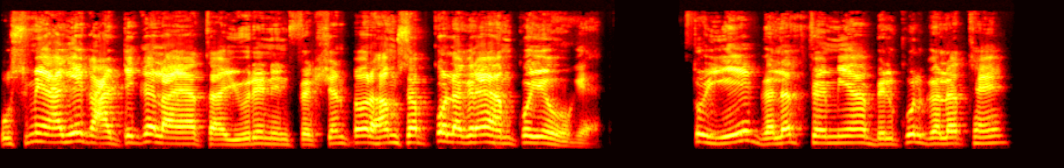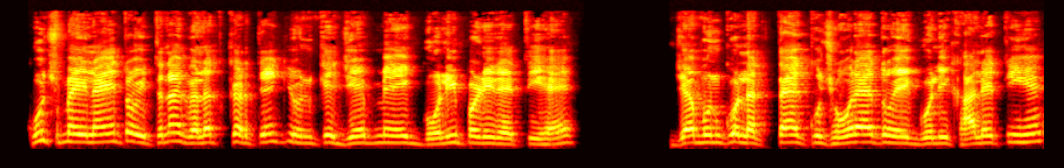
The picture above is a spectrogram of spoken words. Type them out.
उसमें आज एक आर्टिकल आया था यूरिन इन्फेक्शन पर और हम सबको लग रहा है हमको ये हो गया है। तो ये गलत फहमियाँ बिल्कुल गलत हैं। कुछ महिलाएँ तो इतना गलत करते हैं कि उनके जेब में एक गोली पड़ी रहती है। जब उनको लगता है कुछ हो रहा है तो एक गोली खा लेती हैं।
